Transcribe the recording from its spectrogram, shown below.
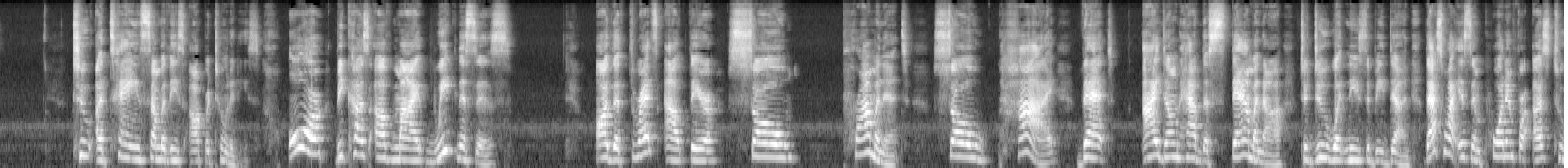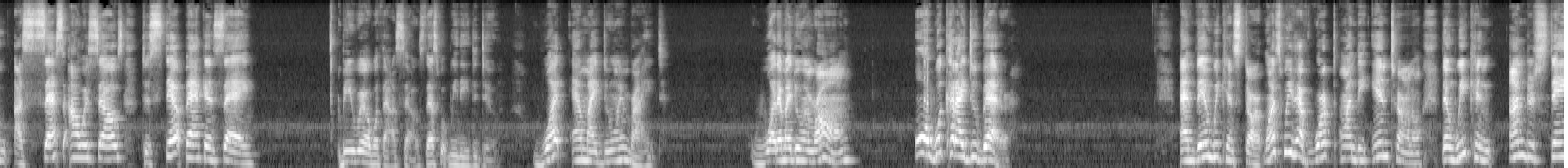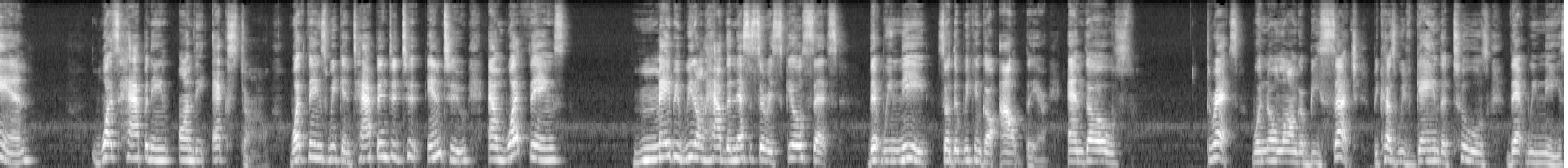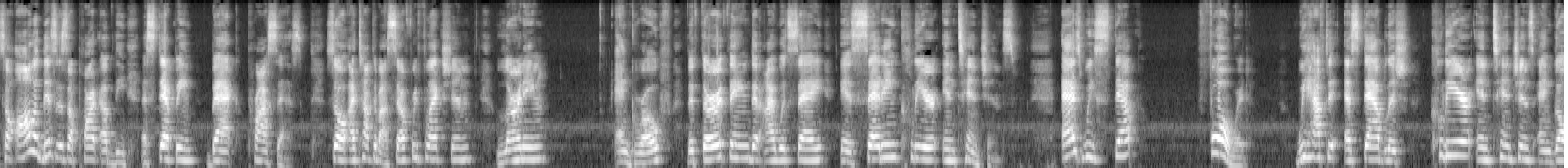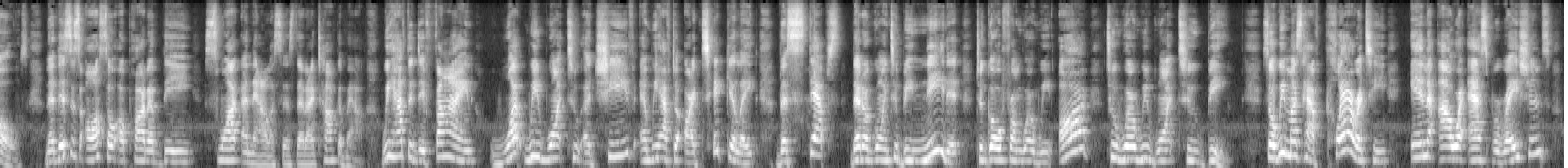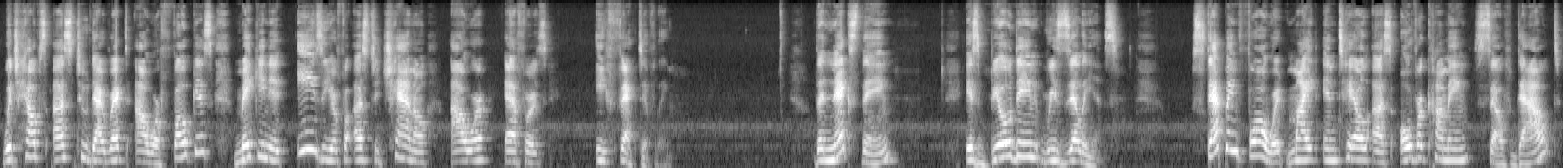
to attain some of these opportunities? Or because of my weaknesses, are the threats out there so prominent, so high that I don't have the stamina to do what needs to be done. That's why it's important for us to assess ourselves, to step back and say, be real with ourselves. That's what we need to do. What am I doing right? What am I doing wrong? Or what could I do better? And then we can start. Once we have worked on the internal, then we can understand what's happening on the external what things we can tap into to, into and what things maybe we don't have the necessary skill sets that we need so that we can go out there and those threats will no longer be such because we've gained the tools that we need. So all of this is a part of the stepping back process. So I talked about self-reflection, learning, and growth. The third thing that I would say is setting clear intentions as we step forward, we have to establish clear intentions and goals. Now, this is also a part of the SWOT analysis that I talk about. We have to define what we want to achieve and we have to articulate the steps that are going to be needed to go from where we are to where we want to be. So we must have clarity in our aspirations, which helps us to direct our focus, making it easier for us to channel our efforts effectively. The next thing is building resilience. Stepping forward might entail us overcoming self doubt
